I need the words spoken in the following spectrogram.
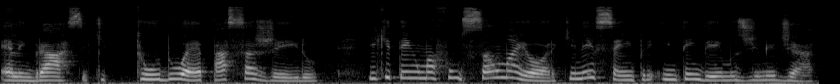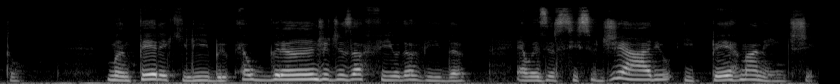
é lembrar-se que tudo é passageiro e que tem uma função maior que nem sempre entendemos de imediato. Manter equilíbrio é o grande desafio da vida. É um exercício diário e permanente.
